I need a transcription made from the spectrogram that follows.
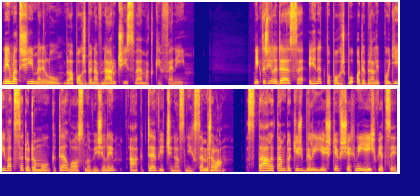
Nejmladší Mary Lou byla pohřbena v náručí své matky Fanny. Někteří lidé se i hned po pohřbu odebrali podívat se do domu, kde Lawsonovi žili a kde většina z nich zemřela. Stále tam totiž byly ještě všechny jejich věci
